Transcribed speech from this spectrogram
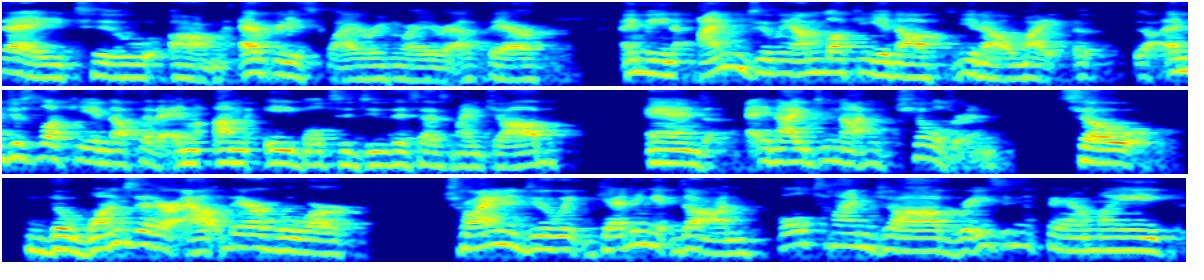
say to um, every aspiring writer out there i mean i'm doing i'm lucky enough you know my i'm just lucky enough that i'm, I'm able to do this as my job and and i do not have children so the ones that are out there who are trying to do it getting it done full-time job raising a family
